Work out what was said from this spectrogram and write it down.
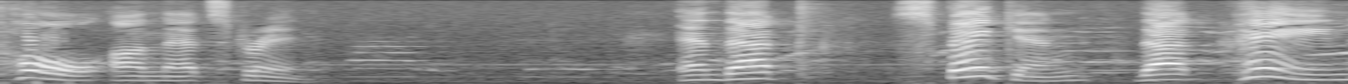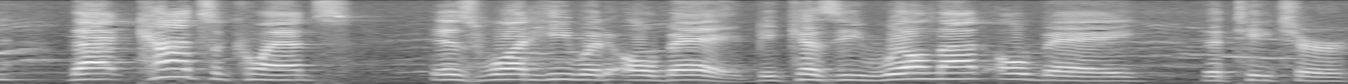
pull on that string. And that spanking, that pain, that consequence is what he would obey because he will not obey the teacher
